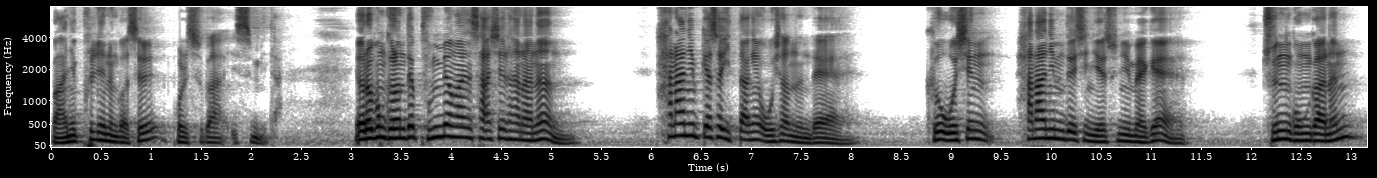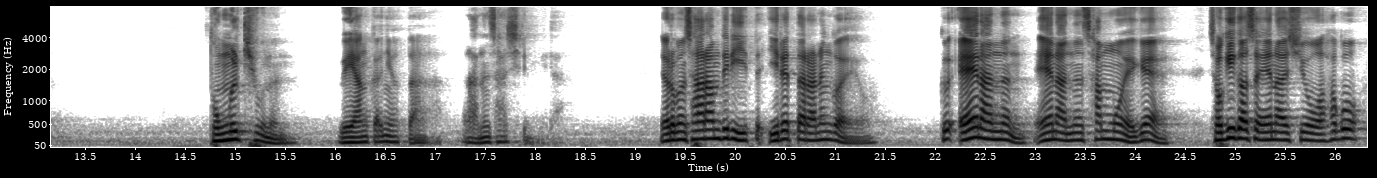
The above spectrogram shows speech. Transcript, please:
많이 풀리는 것을 볼 수가 있습니다. 여러분 그런데 분명한 사실 하나는 하나님께서 이 땅에 오셨는데 그 오신 하나님 되신 예수님에게 준 공간은 동물 키우는 외양간이었다라는 사실입니다. 여러분 사람들이 이랬다라는 거예요. 그 애 낳는 애 낳는 산모에게 저기 가서 애 낳으시오 하고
